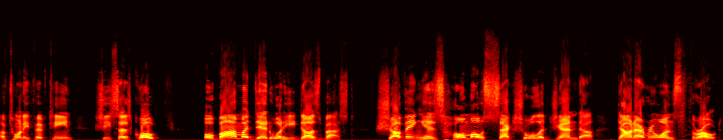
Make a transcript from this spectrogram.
of 2015, she says, quote, Obama did what he does best, shoving his homosexual agenda down everyone's throat,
